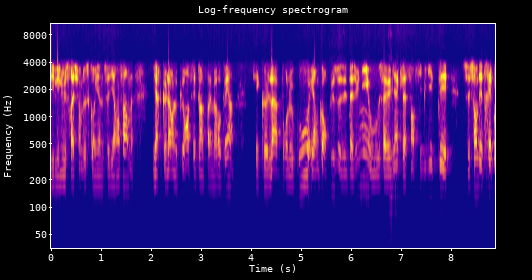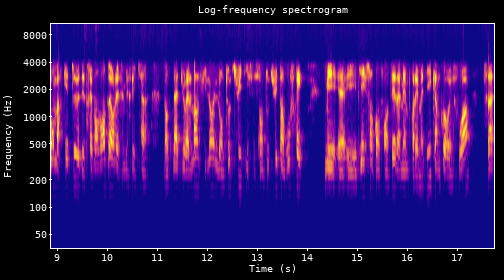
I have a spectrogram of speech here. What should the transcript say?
l'illustration de ce qu'on vient de se dire ensemble. C'est-à-dire que là, en l'occurrence, c'est pas un problème européen c'est que là, pour le coup, et encore plus aux États-Unis, où vous savez bien que la sensibilité, ce sont des très bons marketeurs, des très bons vendeurs, les Américains. Donc, naturellement, le filon, ils l'ont tout de suite, ils se sont tout de suite engouffrés. Mais, euh, eh bien, ils sont confrontés à la même problématique, encore une fois, face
